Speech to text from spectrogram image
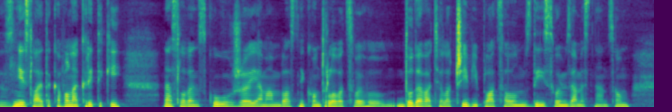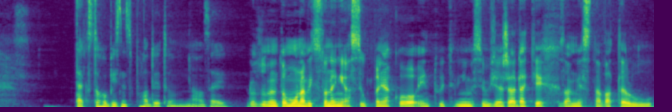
zniesla aj taká vlna kritiky na Slovensku, že ja mám vlastne kontrolovať svojho dodávateľa, či vyplácal mzdy svojim zamestnancom. Tak z toho biznes pohľadu je to naozaj Rozumím tomu, navíc to není asi úplně jako intuitivní. Myslím, že řada těch zaměstnavatelů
